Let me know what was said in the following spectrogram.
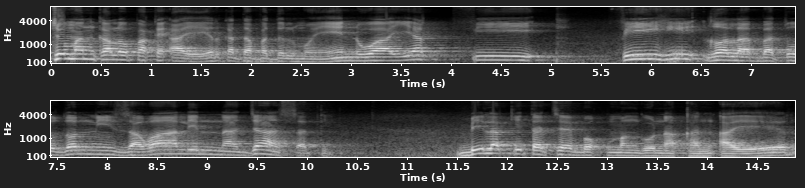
Cuman kalau pakai air kata Fadul Muin wa yakfi fihi ghalabatu dhanni zawalin najasati. Bila kita cebok menggunakan air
